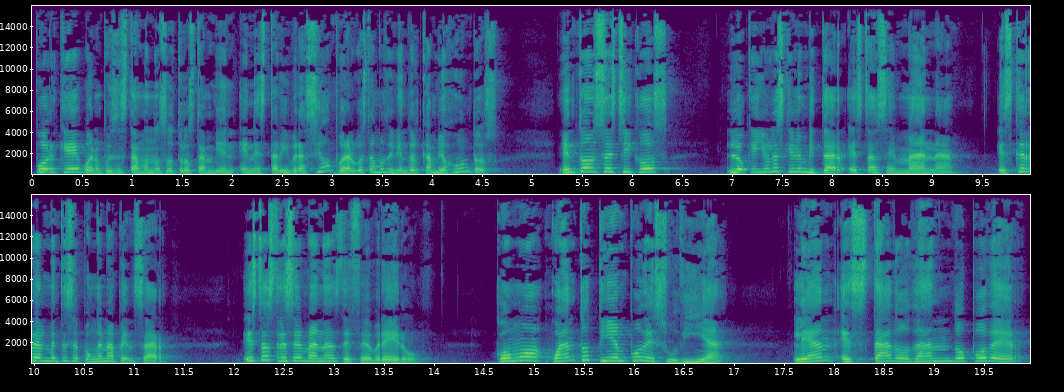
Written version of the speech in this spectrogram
porque, bueno, pues estamos nosotros también en esta vibración, por algo estamos viviendo el cambio juntos. Entonces, chicos, lo que yo les quiero invitar esta semana es que realmente se pongan a pensar, estas tres semanas de febrero, ¿cómo, ¿cuánto tiempo de su día le han estado dando poder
